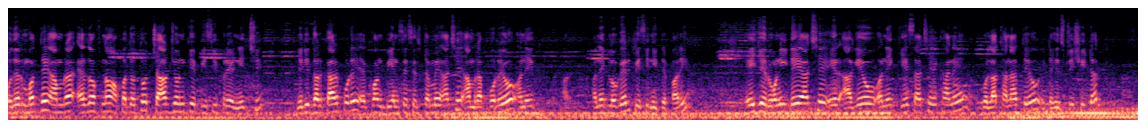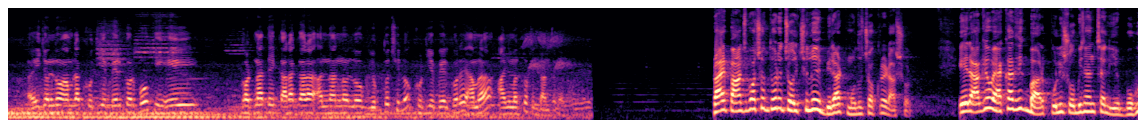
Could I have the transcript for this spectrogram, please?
ওদের মধ্যে আমরা অ্যাজ অফ নাও আপাতত চারজনকে পিসি প্রে নিচ্ছি। যদি দরকার পড়ে, এখন বিএনসি সিস্টেমে আছে, আমরা পরেও অনেক অনেক লোকের পিসি নিতে পারি। এই যে রনি ডে আছে, এর আগেও অনেক কেস আছে এখানে, গোলা থানাতেও, এটা হিস্ট্রি শিটার এই জন্য আমরা খুঁটিয়ে বের করব কি এই ঘটনাতে কারা কারা অন্যান্য লোক যুক্ত ছিল, খুঁটিয়ে বের করে আমরা আইনমত সিদ্ধান্ত নেব। প্রায় পাঁচ বছর ধরে চলছিল এই বিরাট মধুচক্রের আসর। এর আগেও একাধিকবার পুলিশ অভিযান চালিয়ে বহু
